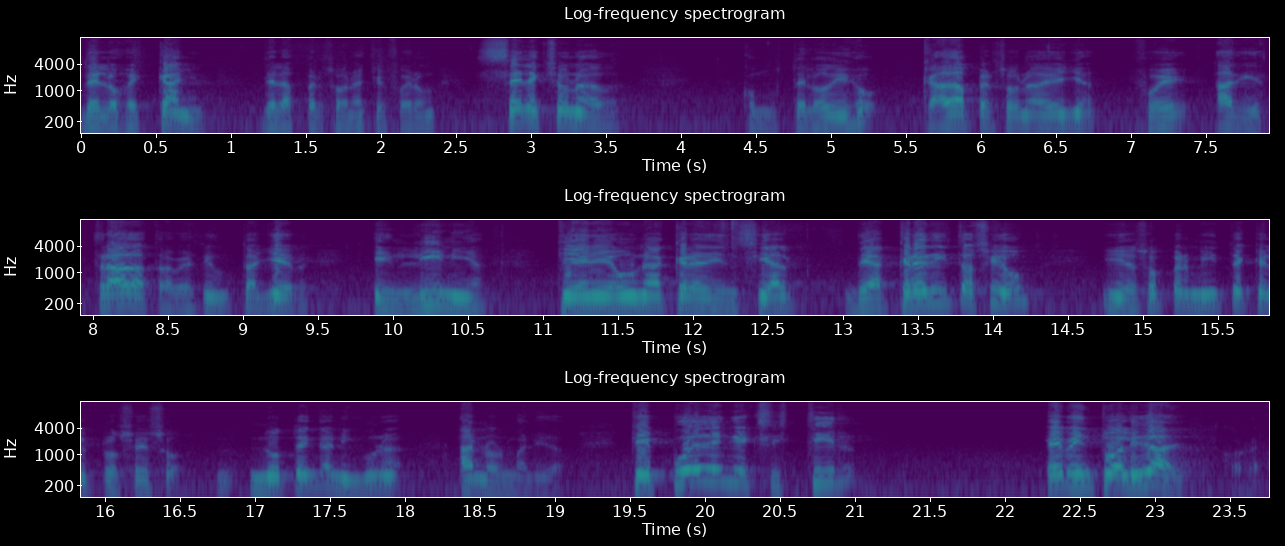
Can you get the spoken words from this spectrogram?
de los escaños de las personas que fueron seleccionadas. Como usted lo dijo, cada persona de ellas fue adiestrada a través de un taller en línea, tiene una credencial de acreditación y eso permite que el proceso no tenga ninguna anormalidad. Que pueden existir eventualidades. correcto.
